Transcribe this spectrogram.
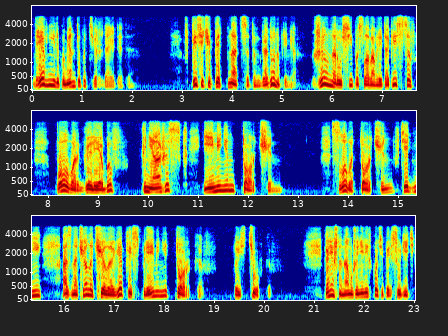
Древние документы подтверждают это. В 1015 году, например, жил на Руси, по словам летописцев, повар Глебов, княжеск именем Торчин. Слово «торчин» в те дни означало «человек из племени торков», то есть тюрков. Конечно, нам уже нелегко теперь судить,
